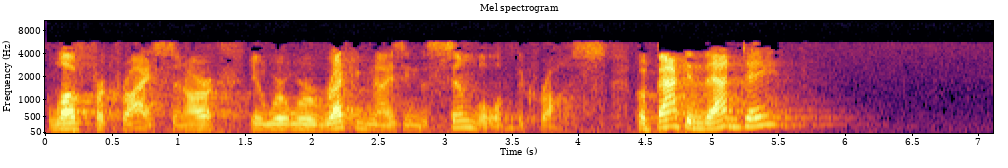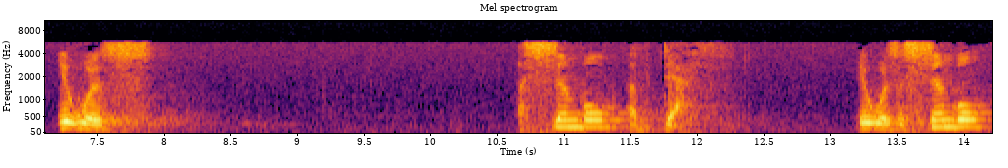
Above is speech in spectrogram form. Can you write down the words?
love for Christ and our, it, we're, we're recognizing the symbol of the cross. But back in that day, it was a symbol of death. It was a symbol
